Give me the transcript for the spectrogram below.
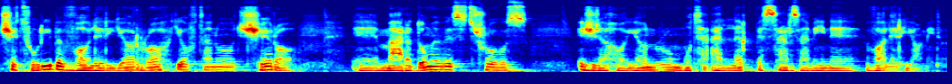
چطوری به والریا راه یافتن و چرا مردم وستروس اجدهایان رو متعلق به سرزمین والریا می‌دونن؟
